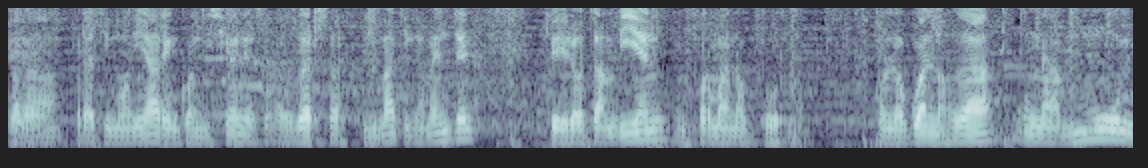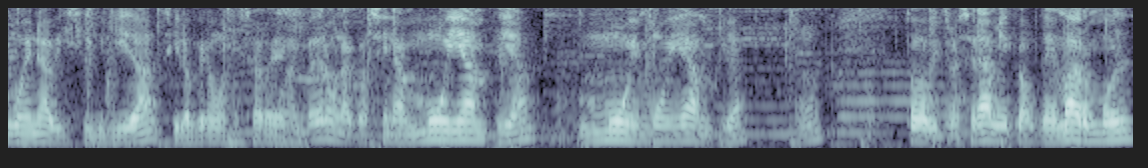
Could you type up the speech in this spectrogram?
para, para timonear en condiciones adversas climáticamente, pero también en forma nocturna con lo cual nos da una muy buena visibilidad si lo queremos hacer de aquí. ver una cocina muy amplia, muy muy amplia, todo vitrocerámico, de mármol,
